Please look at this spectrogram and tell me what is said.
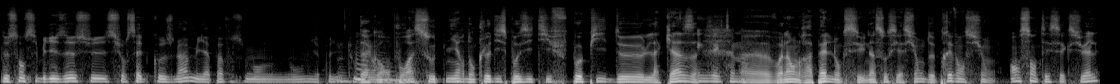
de sensibiliser su- sur cette cause-là. Mais il n'y a pas forcément. Non, il n'y a pas du Mm. tout. D'accord, on pourra soutenir donc le dispositif Poppy de la case. Exactement. Euh, voilà, on le rappelle, donc c'est une association de prévention en santé sexuelle,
